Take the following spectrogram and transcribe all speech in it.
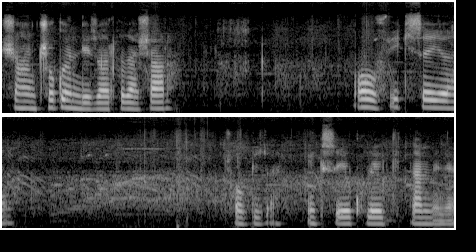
Şu an çok öndeyiz arkadaşlar. Of sayı. Çok güzel. Sayı kuleye kilitlenmedi.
